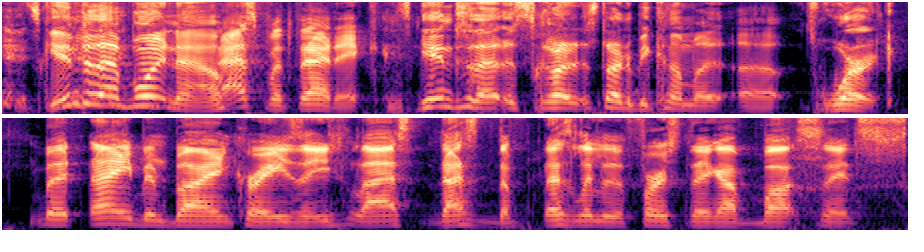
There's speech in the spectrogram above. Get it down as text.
It's getting to that point now. That's pathetic. It's getting to that. It's starting, to become a uh, it's work. But I ain't been buying crazy. Last that's the that's literally the first thing I've bought since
